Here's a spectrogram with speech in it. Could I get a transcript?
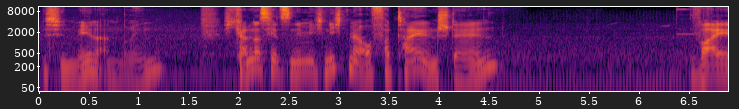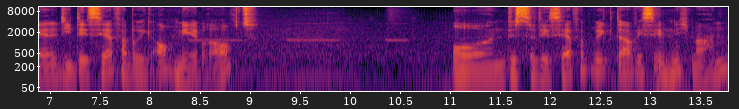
Bisschen Mehl anbringen. Ich kann das jetzt nämlich nicht mehr auf Verteilen stellen, weil die Dessertfabrik auch Mehl braucht. Und bis zur Dessertfabrik darf ich es eben nicht machen.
